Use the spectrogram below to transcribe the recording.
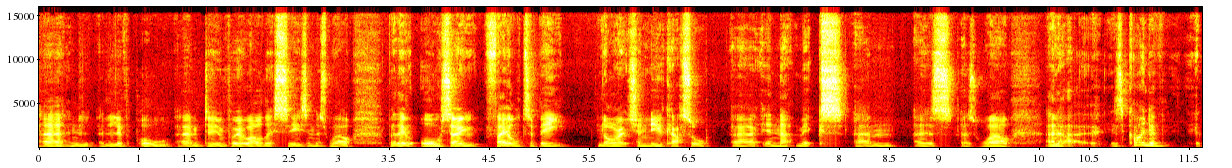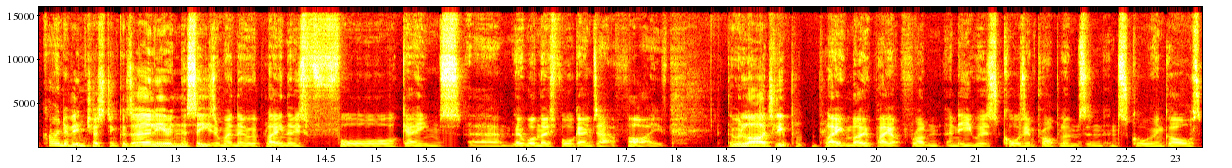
uh, and, Liverpool um, doing very well this season as well. But they've also failed to beat Norwich and Newcastle uh, in that mix um, as as well. And uh, it's kind of kind of interesting because earlier in the season when they were playing those four games, um, they won those four games out of five. they were largely p- playing Maupay up front, and he was causing problems and, and scoring goals.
